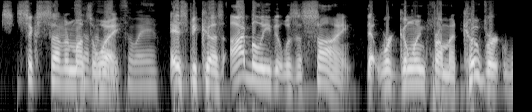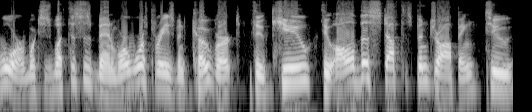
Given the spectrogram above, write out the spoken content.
six, seven months seven away. months away. It's because I believe it was a sign that we're going from a covert war, which is what this has been. World War III has been covert through Q, through all of this stuff that's been dropping, to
